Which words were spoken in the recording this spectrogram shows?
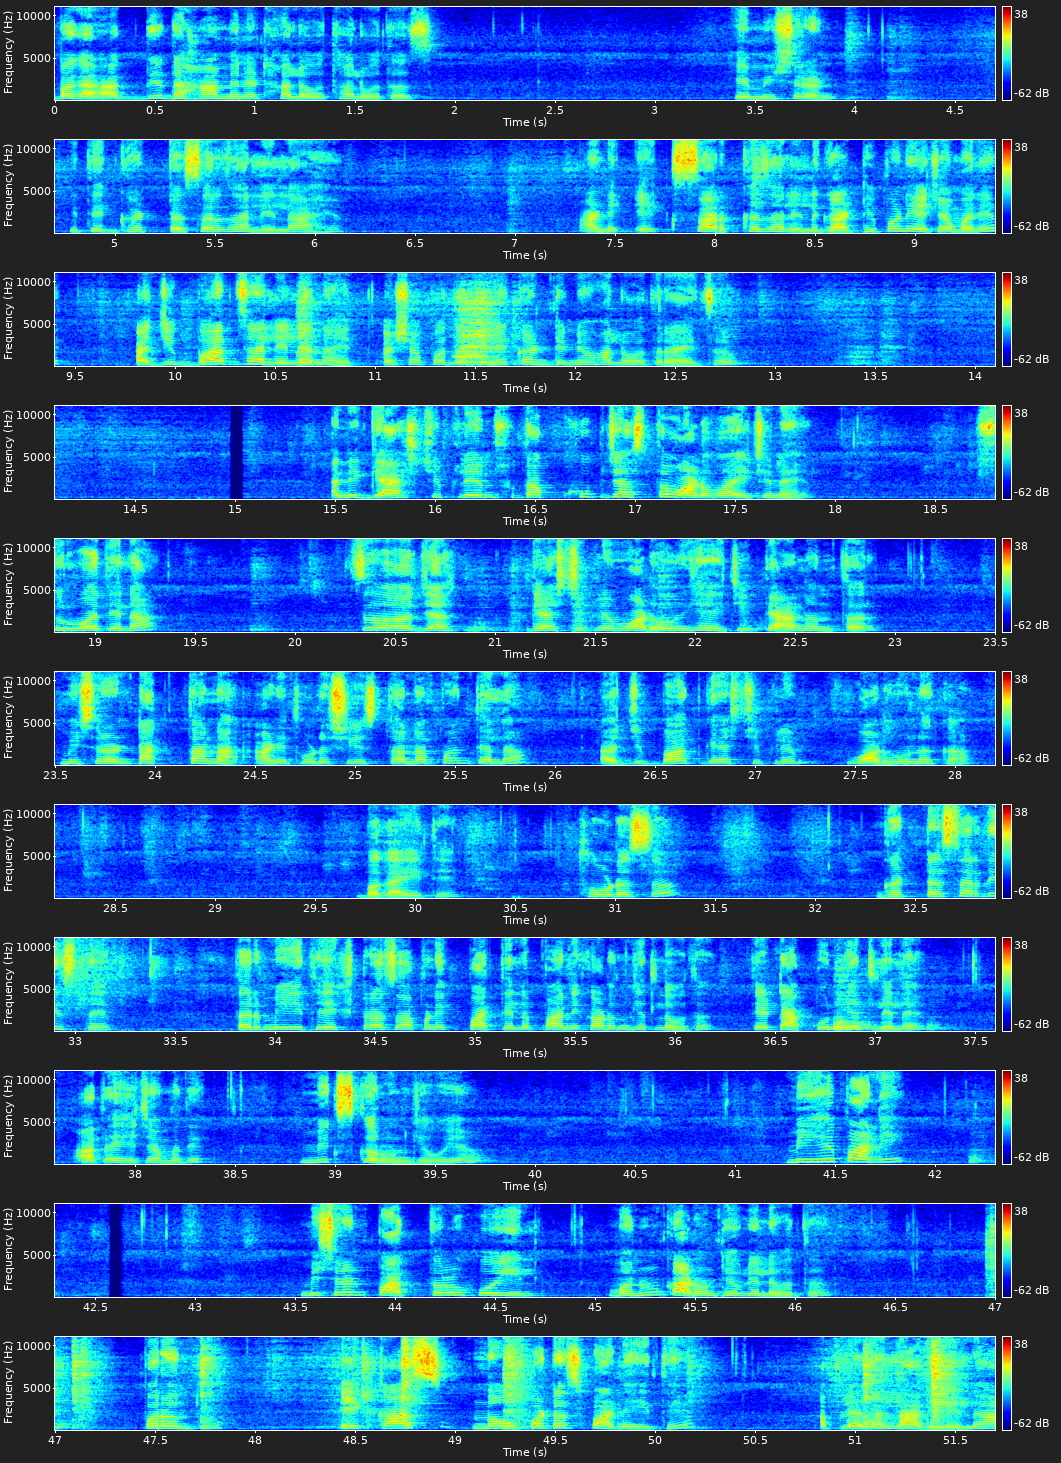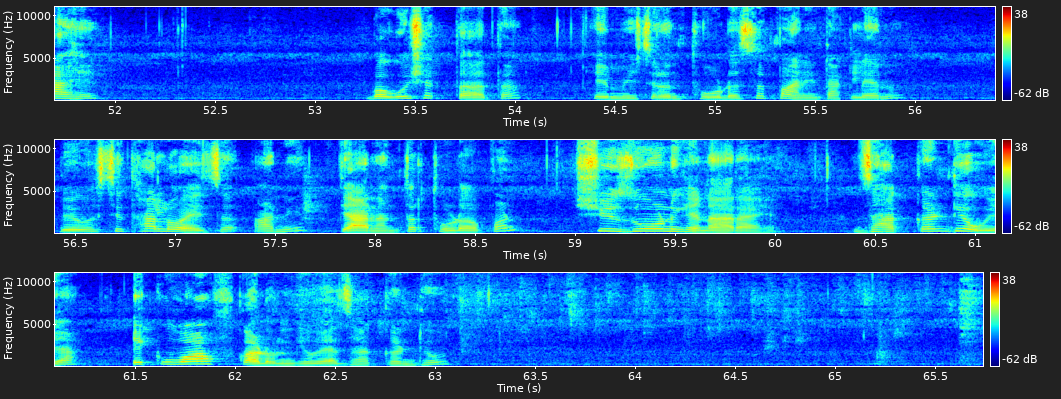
बघा अगदी दहा मिनिट हलवत हलवतच हे मिश्रण इथे घट्टसर झालेलं आहे. आणि एकसारखं झालेलं गाठी पण याच्यामध्ये अजिबात झालेल्या नाहीत. अशा पद्धतीने कंटिन्यू हलवत राहायचं. आणि गॅसची फ्लेमसुद्धा खूप जास्त वाढवायची नाही. सुरुवातीला च जा गॅसची फ्लेम वाढवून घ्यायची त्यानंतर मिश्रण टाकताना आणि थोडं शिजताना पण त्याला अजिबात गॅसची फ्लेम वाढवू नका. बघा इथे थोडंसं घट्टसर दिसते तर मी इथे एक्स्ट्राचं आपण एक पातेलं पाणी काढून घेतलं होतं ते टाकून घेतलेलं आहे. आता ह्याच्यामध्ये मिक्स करून घेऊया. मी हे पाणी मिश्रण पातळ होईल म्हणून काढून ठेवलेलं होतं. परंतु एकाच नऊपटच पाणी इथे आपल्याला लागलेलं आहे. बघू शकता आता हे मिश्रण थोडंसं पाणी टाकल्यानं व्यवस्थित हलवायचं आणि त्यानंतर थोडं आपण शिजवून घेणार आहे. झाकण ठेवूया. एक वाफ काढून घेऊया झाकण ठेवून.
